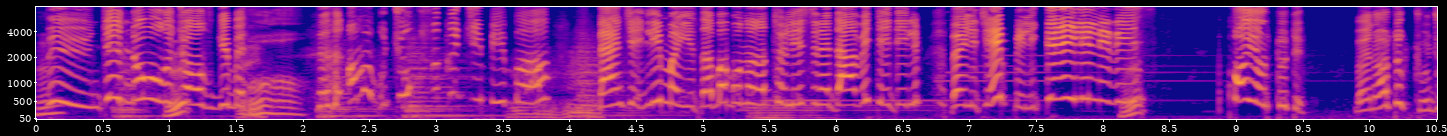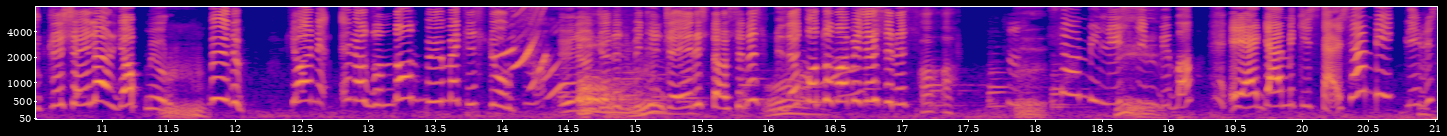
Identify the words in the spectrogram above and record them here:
Büyüyünce ne olacağız gibi. Ama bu çok sıkıcı Biba. Bence Lima'yı da babanın atölyesine davet edelim. Böylece hep birlikte eğleniriz. Hayır Tuti. Ben artık çocukça şeyler yapmıyorum. Büyüdüm. Yani en azından büyümek istiyorum. Eğlenceniz bitince eğer isterseniz bize katılabilirsiniz. Aa, Sen bilirsin Biba. Eğer gelmek istersen bekleriz.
